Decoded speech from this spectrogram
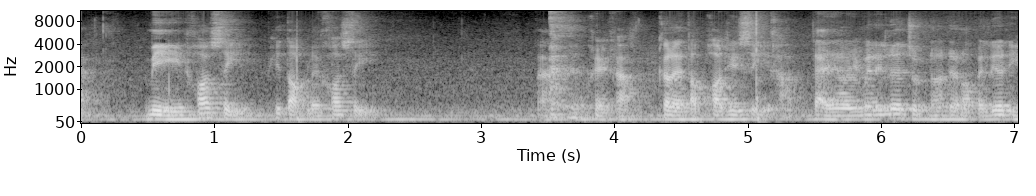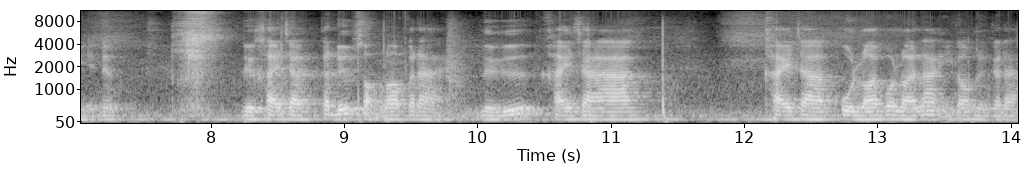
ดมีข้อสี่พี่ตอบเลยข้อสี่อะโอเคครับ ก็เลยตอบข้อที่สี่ครับ แต่เรายังไม่ได้เลื่อนจุดเนาะเดี๋ยวเราไปเลื่อนอีกนิดนึง หรือใครจะกระดึ๊บสองรอบก็ได้ หรือใครจะใครจะคูณร้อยบนร้อยล่างอีกรอบหนึ่งก็ได้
